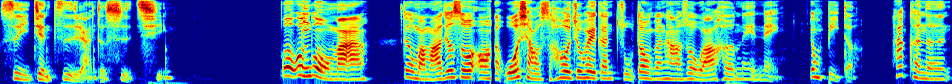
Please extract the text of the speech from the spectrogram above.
是一件自然的事情。我问过我妈，对我妈妈就说，哦，我小时候就会跟主动跟他说我要喝奶奶，用笔的，他可能。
